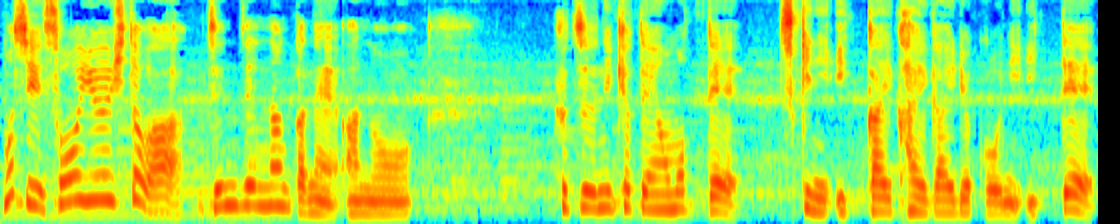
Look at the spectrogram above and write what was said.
もしそういう人は全然なんかねあの普通に拠点を持って月に1回海外旅行に行って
